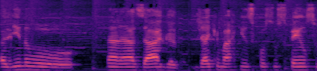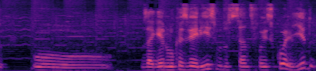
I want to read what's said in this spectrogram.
Ali no, na, na, zaga, já que o Marquinhos ficou suspenso, o, o zagueiro Lucas Veríssimo do Santos foi escolhido.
